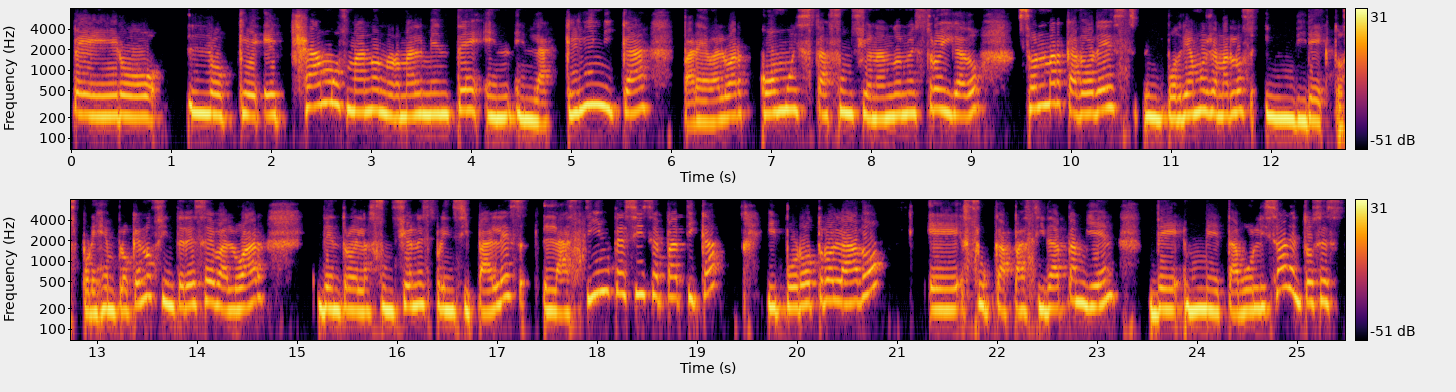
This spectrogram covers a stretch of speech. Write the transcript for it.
pero lo que echamos mano normalmente en, en, la clínica para evaluar cómo está funcionando nuestro hígado son marcadores, podríamos llamarlos indirectos. Por ejemplo, ¿qué nos interesa evaluar dentro de las funciones principales? La síntesis hepática y por otro lado, eh, su capacidad también de metabolizar. Entonces,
